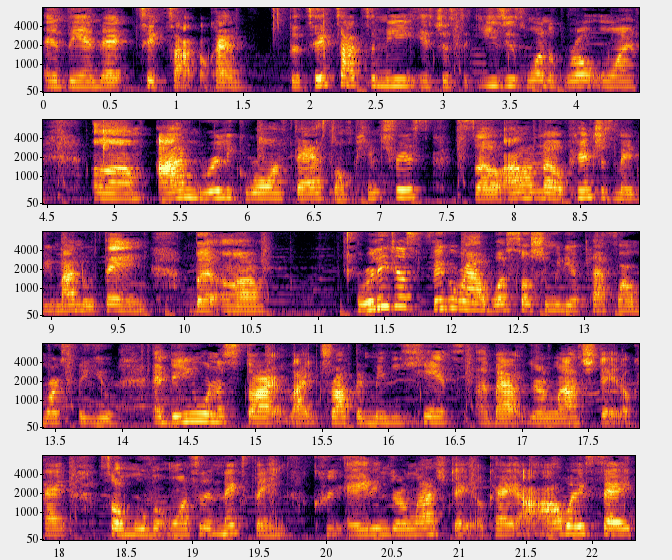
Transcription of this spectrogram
And then that TikTok, okay? The TikTok to me is just the easiest one to grow on. Um, I'm really growing fast on Pinterest. So I don't know, Pinterest may be my new thing. But um, really just figure out what social media platform works for you and then you want to start like dropping many hints about your launch date okay? So moving on to the next thing creating your launch date okay? I always say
